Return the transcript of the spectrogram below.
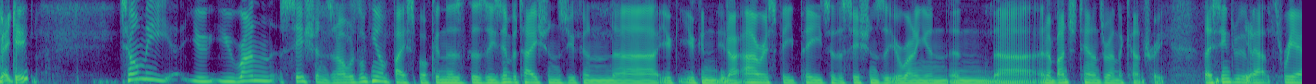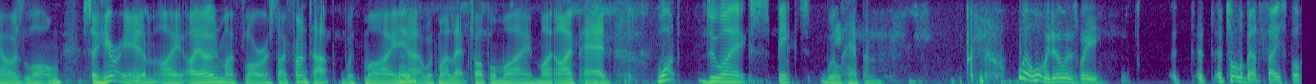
Thank you. Tell me, you you run sessions, and I was looking on Facebook, and there's there's these invitations you can uh, you, you can you know RSVP to the sessions that you're running in in, uh, in a bunch of towns around the country. They seem to be Yep. about three hours long. So here I am. I, I own my florist. I front up with my uh, with my laptop or my my iPad. What do I expect will happen? Well, what we do is we it, it, it's all about Facebook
